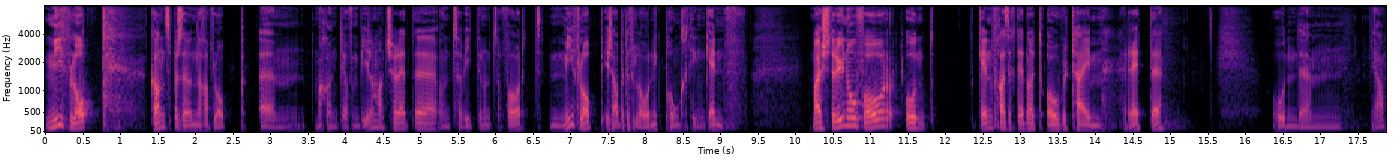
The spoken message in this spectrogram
Mein Flop, ganz persönlicher Flop, ähm, man könnte auf dem Bielmatch reden und so weiter und so fort. Mein Flop ist aber der verlorene Punkt in Genf. Man ist 3-0 vor und Genf kann sich dort noch in die Overtime retten. Und ähm, ja,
